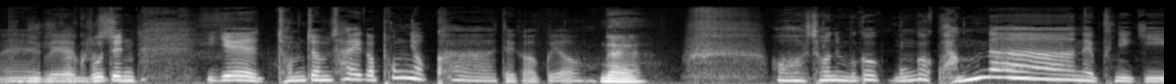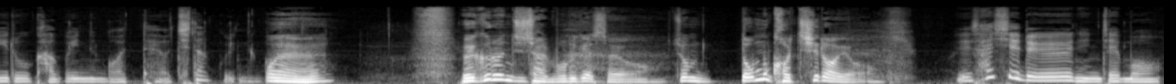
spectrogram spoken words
네, 왜 모든 이게 점점 사회가 폭력화돼 가고요. 네. 어, 저는 뭔가 뭔가 광란의 분위기로 가고 있는 것 같아요. 치닫고 있는 거. 네. 왜 그런지 잘 모르겠어요. 좀 너무 거칠어요. 사실은 이제 뭐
